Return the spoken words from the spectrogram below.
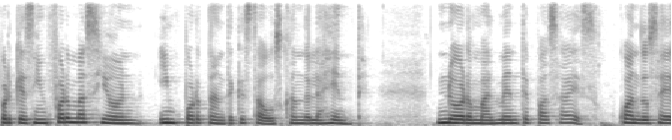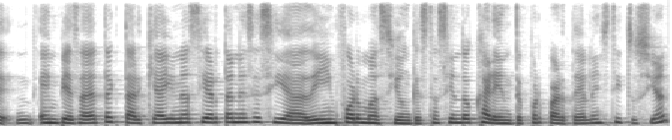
porque es información importante que está buscando la gente. Normalmente pasa eso. Cuando se empieza a detectar que hay una cierta necesidad de información que está siendo carente por parte de la institución,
